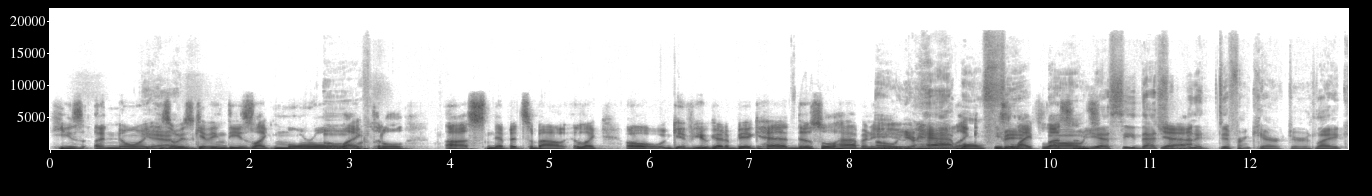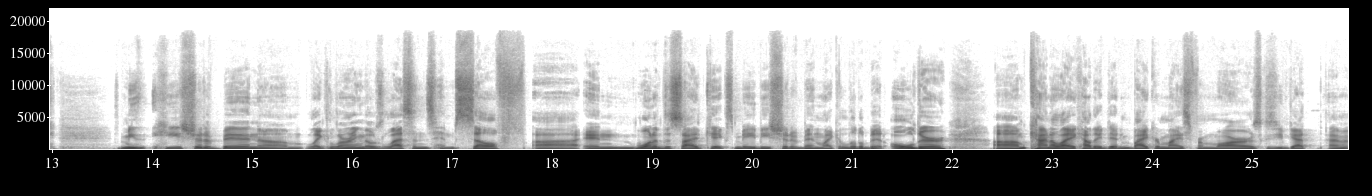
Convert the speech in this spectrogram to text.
He's annoying. He's always giving these like moral Oh. like little uh snippets about like oh if you get a big head this will happen to Oh, you your you know, hat like, won't these fit. life lessons Oh, yeah. See, that should have Yeah. been a different character. Like, I mean, he should have been um, like learning those lessons himself. Uh, and one of the sidekicks maybe should have been like a little bit older, um, kind of like how they did in Biker Mice from Mars. Because you've got, I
